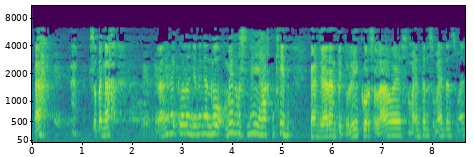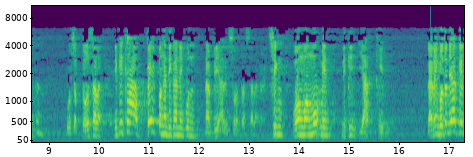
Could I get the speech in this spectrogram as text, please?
Hah? Setengah. Lah nek kula jenengan mukmin mestinya yakin ganjaran pitulikur selawe sementen sementen sementen busuk dosa lah. Niki kabeh pengendikanipun Nabi alaihi salatu wasallam. Sing wong-wong mukmin niki yakin. Lah nek mboten yakin,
